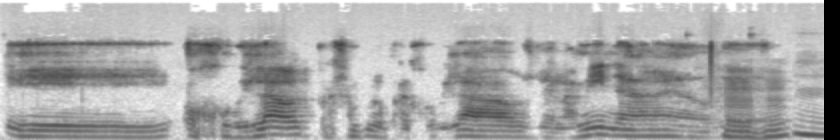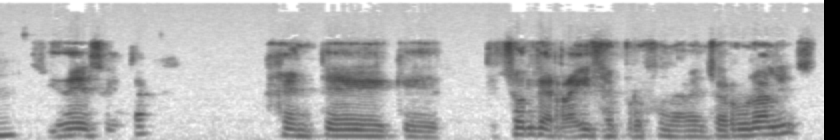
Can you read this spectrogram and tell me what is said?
y, o jubilados, por ejemplo, prejubilados de la mina, o de gente que son de raíces profundamente rurales,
